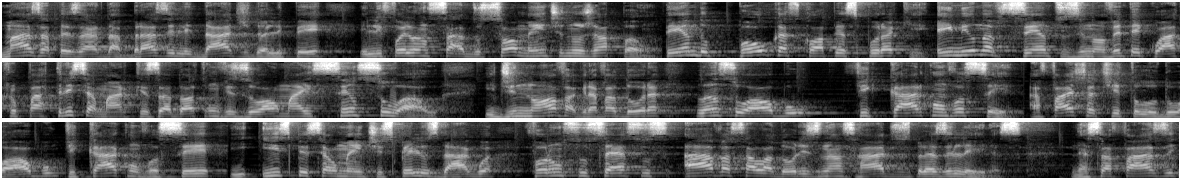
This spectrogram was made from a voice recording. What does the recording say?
Mas apesar da brasilidade do LP, ele foi lançado somente no Japão, tendo poucas cópias por aqui. Em 1994, Patrícia Marques adota um visual mais sensual e de nova gravadora lança o álbum Ficar com Você. A faixa título do álbum, Ficar com Você e especialmente Espelhos d'Água, foram sucessos avassaladores nas rádios brasileiras. Nessa fase,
